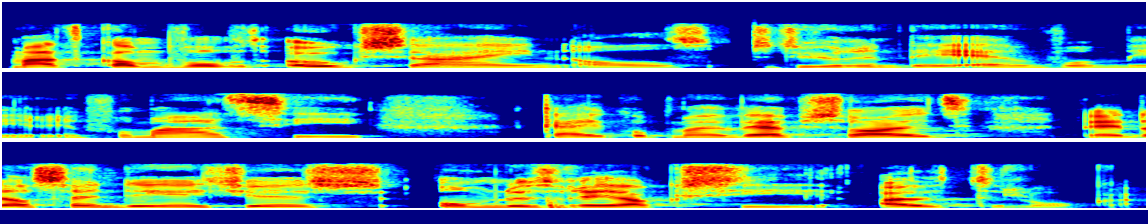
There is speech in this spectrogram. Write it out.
Maar het kan bijvoorbeeld ook zijn als stuur een DM voor meer informatie. Kijk op mijn website. Nee, dat zijn dingetjes om dus reactie uit te lokken.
